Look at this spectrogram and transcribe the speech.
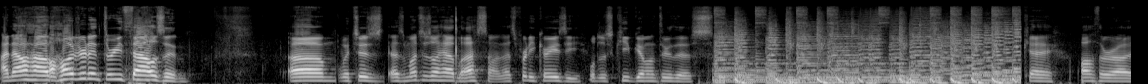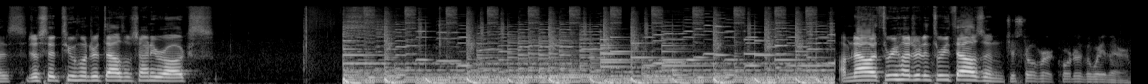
I now have 103,000. Um, which is as much as I had last time. That's pretty crazy. We'll just keep going through this. Okay, authorize. Just hit 200,000 shiny rocks. I'm now at 303,000. Just over a quarter of the way there.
